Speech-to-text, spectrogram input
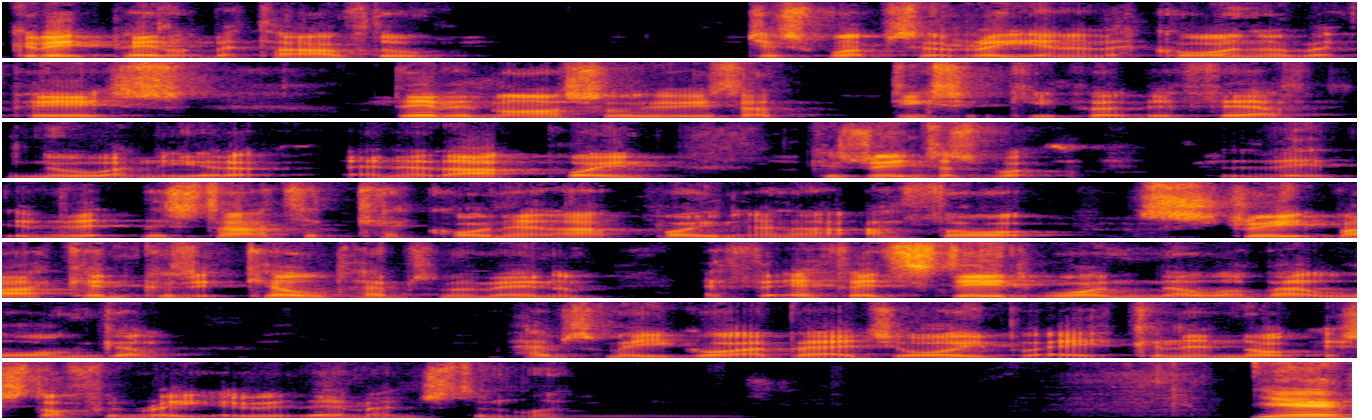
Great penalty by Tav though. Just whips it right into the corner with pace. David Marshall, he's a decent keeper. To be fair, nowhere near it. And at that point, because Rangers were they, they, they started to kick on at that point, and I, I thought straight back in because it killed Hibs' momentum. If if it stayed one 0 a bit longer, Hibs might have got a bit of joy, but it kind of knocked the stuffing right out of them instantly. Yeah,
